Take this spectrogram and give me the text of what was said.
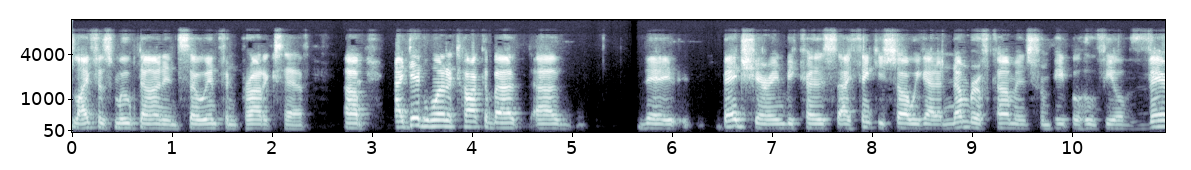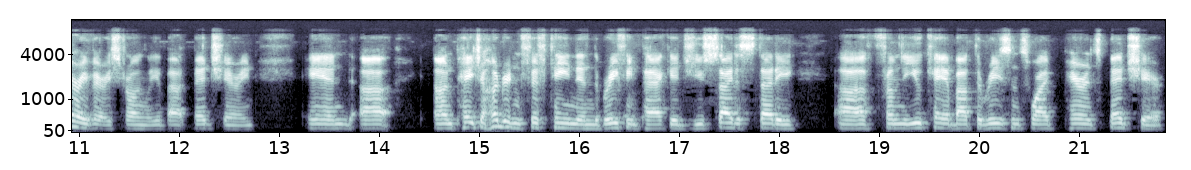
life has moved on and so infant products have. Uh, I did want to talk about uh, the bed sharing because I think you saw we got a number of comments from people who feel very, very strongly about bed sharing. And uh, on page 115 in the briefing package, you cite a study uh, from the UK about the reasons why parents bed share.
